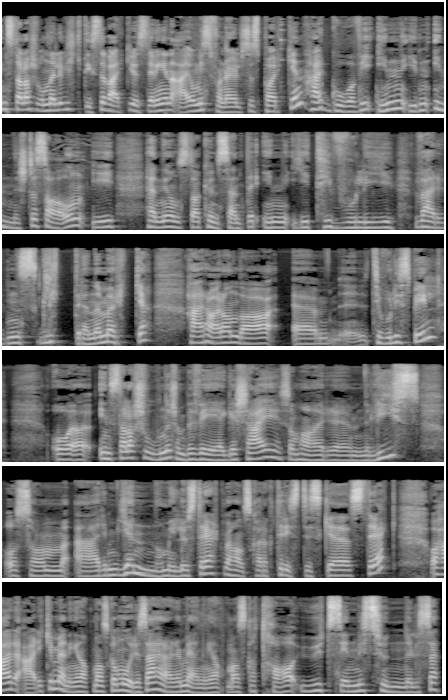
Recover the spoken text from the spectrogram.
installasjonen, eller viktigste verket i utstillingen er jo Misfornøyelsesparken. Her går vi inn i den innerste salen i Henny Onsdag kunstsenter, inn i tivoli, verdens glitrende mørke. Her har han da eh, tivolispill og installasjoner som beveger seg, som har um, lys, og som er gjennomillustrert med hans karakteristiske strek. Og her er det ikke meningen at man skal more seg, her er det meningen at man skal ta ut sin misunnelse,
